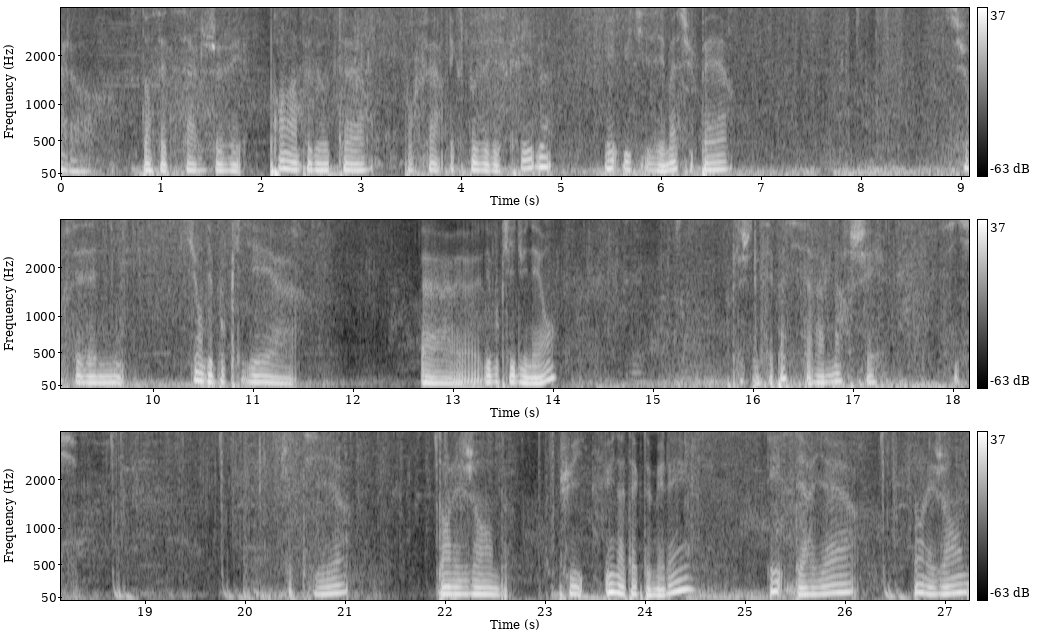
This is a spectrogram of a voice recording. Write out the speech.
Alors, dans cette salle, je vais prendre un peu de hauteur pour faire exploser les scribes et utiliser ma super sur ces ennemis qui ont des boucliers, euh, euh, des boucliers du néant. Je ne sais pas si ça va marcher. Si. Je tire dans les jambes, puis une attaque de mêlée, et derrière, dans les jambes,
